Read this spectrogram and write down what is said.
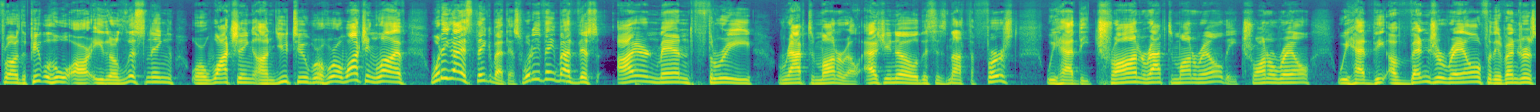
for the people who are either listening or watching on YouTube or who are watching live, what do you guys think about this? What do you think about this Iron Man 3 wrapped monorail? As you know, this is not the first. We had the Tron wrapped monorail, the Toronto rail. We had the Avenger rail for the Avengers.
